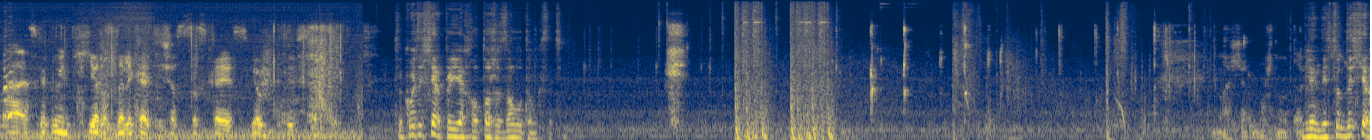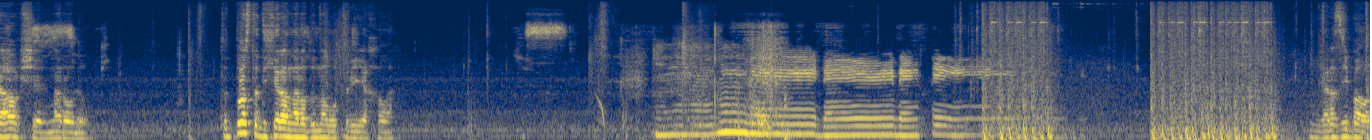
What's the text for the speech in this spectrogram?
Да, если какой-нибудь хер сдалека тебе сейчас со СКС ёбнет и все. Какой-то хер приехал, тоже за лутом, кстати. Нахер можно удалить. Блин, их тут до хера вообще народу. Тут просто до хера народу на лут приехало. Я разъебал,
